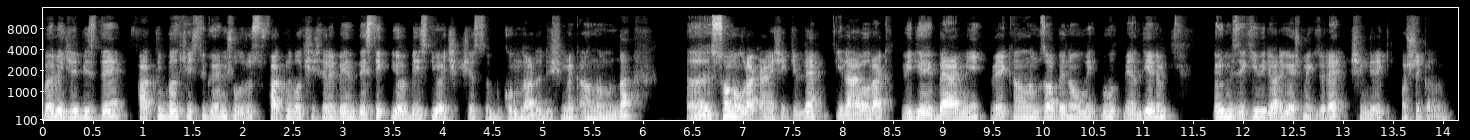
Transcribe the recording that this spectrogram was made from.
Böylece biz de farklı bakış açısı görmüş oluruz. Farklı bakış açıları beni destekliyor, besliyor açıkçası bu konularda düşünmek anlamında. Ee, son olarak aynı şekilde ilave olarak videoyu beğenmeyi ve kanalımıza abone olmayı unutmayın diyelim. Önümüzdeki videoda görüşmek üzere. Şimdilik hoşçakalın.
